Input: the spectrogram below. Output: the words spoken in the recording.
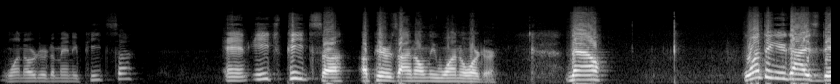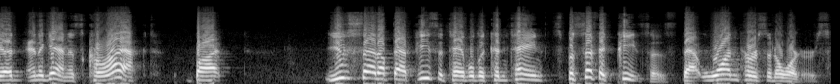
One order to many pizza, and each pizza appears on only one order. Now, one thing you guys did, and again, it's correct, but you set up that pizza table to contain specific pizzas that one person orders.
